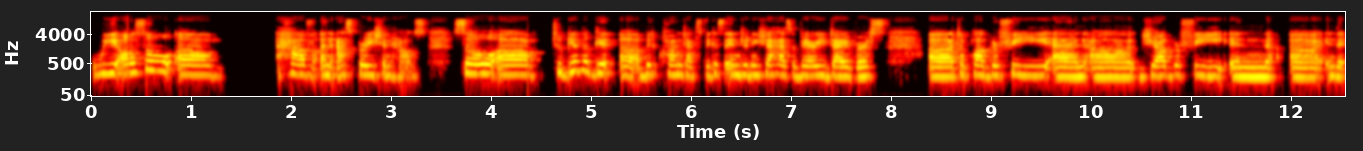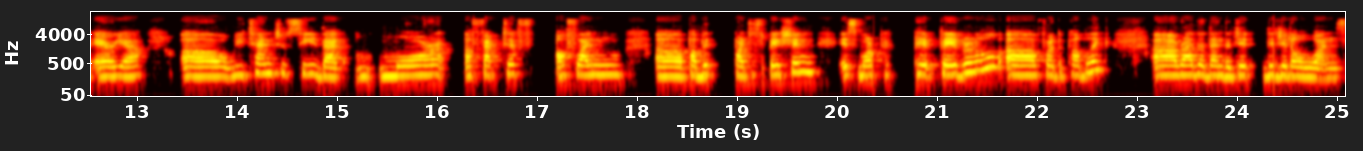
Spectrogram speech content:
we also have an aspiration house. So uh, to give a, a bit context, because Indonesia has a very diverse uh, topography and uh, geography in uh, in the area, uh, we tend to see that more effective offline uh, public participation is more favorable uh, for the public uh, rather than the digital ones.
